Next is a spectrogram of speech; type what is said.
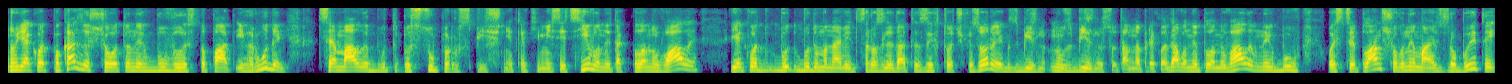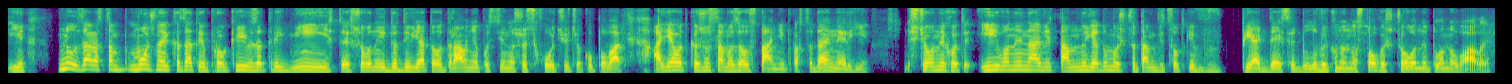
Ну, як от показує, що от у них був листопад і грудень, це мали бути би супер успішні такі місяці. Вони так планували. Як от будемо навіть розглядати з їх точки зору, як з бізнесу, ну, з бізнесу, там, наприклад, да, вони планували, в них був ось цей план, що вони мають зробити. І ну зараз там можна і казати про Київ за три дні, і те, що вони і до 9 травня постійно щось хочуть окупувати. А я от кажу саме за останні просто да, енергії. Що у них от і вони навіть там, ну я думаю, що там відсотків 5-10 було виконано з того, що вони планували.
